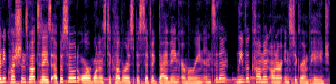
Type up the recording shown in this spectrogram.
any questions about today's episode or want us to cover a specific diving or marine incident? Leave a comment on our Instagram page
